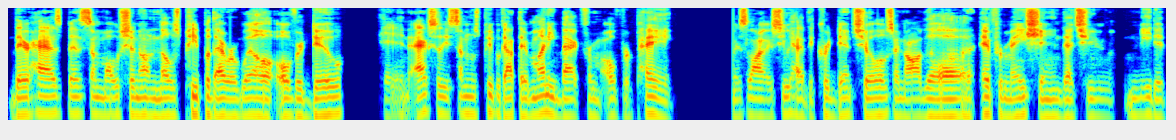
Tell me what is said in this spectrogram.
There has been some motion on those people that were well overdue. And actually, some of those people got their money back from overpaying as long as you had the credentials and all the information that you needed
